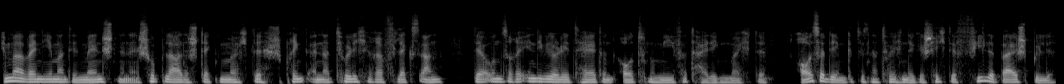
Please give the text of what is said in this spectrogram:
Immer wenn jemand den Menschen in eine Schublade stecken möchte, springt ein natürlicher Reflex an, der unsere Individualität und Autonomie verteidigen möchte. Außerdem gibt es natürlich in der Geschichte viele Beispiele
